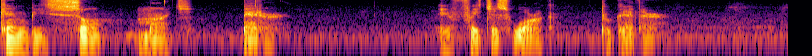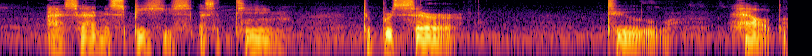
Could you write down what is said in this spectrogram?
can be so much better if we just work together as a species, as a team, to preserve, to help,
